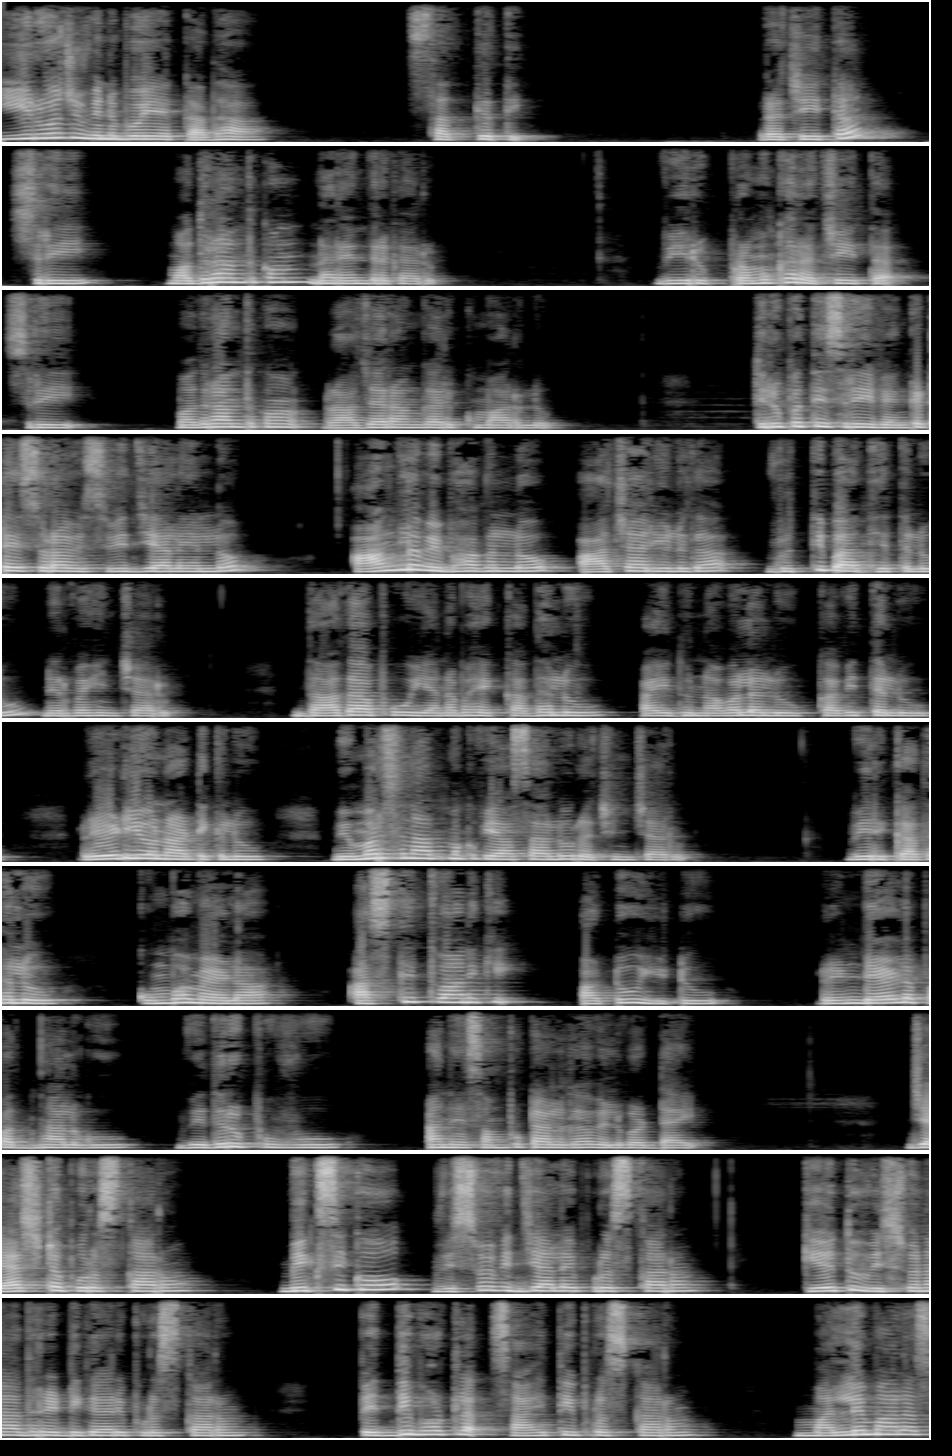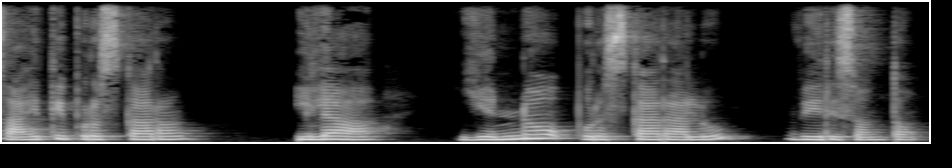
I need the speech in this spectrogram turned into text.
ఈరోజు వినబోయే కథ సద్గతి. రచయిత శ్రీ మధురాంతకం నరేంద్ర గారు. వీరు ప్రముఖ రచయిత శ్రీ మధురాంతకం రాజారాం గారి కుమారులు. తిరుపతి శ్రీ వెంకటేశ్వర విశ్వవిద్యాలయంలో ఆంగ్ల విభాగంలో ఆచార్యులుగా వృత్తి బాధ్యతలు నిర్వహించారు. దాదాపు ఎనభై కథలు ఐదు నవలలు కవితలు రేడియో నాటికలు విమర్శనాత్మక వ్యాసాలు రచించారు. వీరి కథలు కుంభమేళ అస్తిత్వానికి అటూ ఇటూ రెండేళ్ళ పద్నాలుగు వెదురు పువ్వు అనే సంపుటాలుగా వెలువడ్డాయి. జ్యేష్ఠ పురస్కారం మెక్సికో విశ్వవిద్యాలయ పురస్కారం కేతు విశ్వనాథరెడ్డి గారి పురస్కారం పెద్దిభొట్ల సాహితీ పురస్కారం మల్లెమాల సాహితీ పురస్కారం ఇలా ఎన్నో పురస్కారాలు వీరి సొంతం.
